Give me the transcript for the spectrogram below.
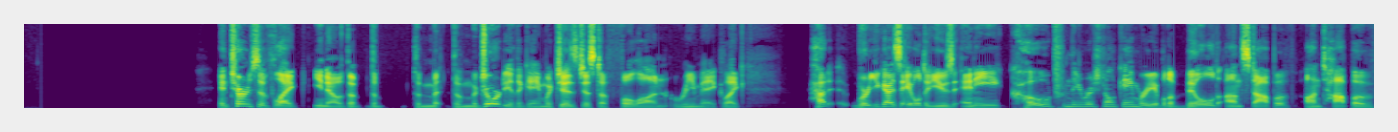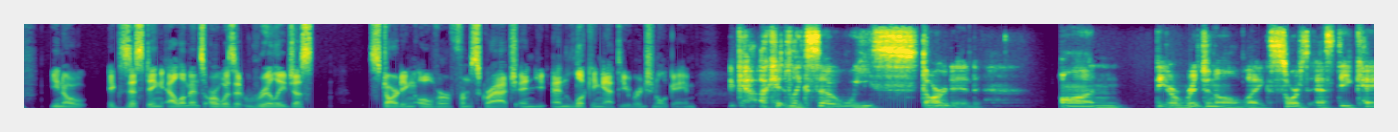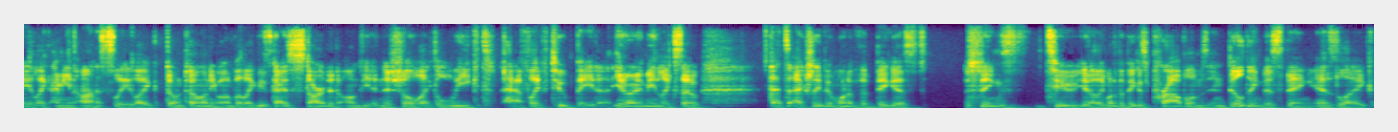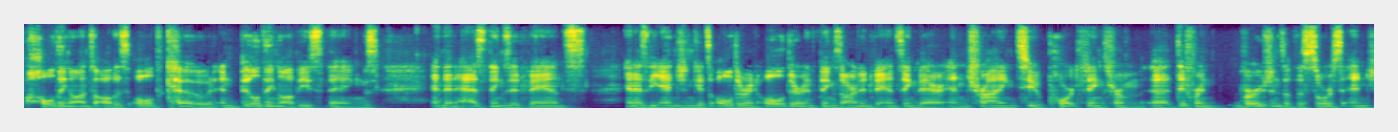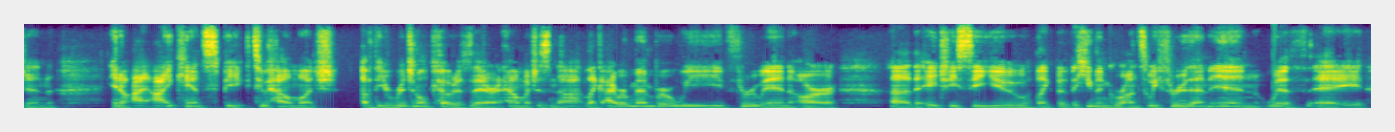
In terms of like, you know, the the the, the majority of the game, which is just a full on remake, like how did, were you guys able to use any code from the original game? Were you able to build on top of on top of you know existing elements, or was it really just starting over from scratch and and looking at the original game? Okay, like so we started on the original like source SDK. Like, I mean, honestly, like, don't tell anyone, but like these guys started on the initial like leaked Half Life 2 beta. You know what I mean? Like, so that's actually been one of the biggest things to you know like one of the biggest problems in building this thing is like holding on to all this old code and building all these things and then as things advance and as the engine gets older and older and things aren't advancing there and trying to port things from uh, different versions of the source engine you know I, I can't speak to how much of the original code is there and how much is not like i remember we threw in our uh, the HECU, like the, the human grunts, we threw them in with a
